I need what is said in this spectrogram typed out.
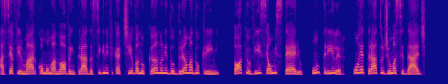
a se afirmar como uma nova entrada significativa no cânone do drama do crime. Tóquio Vice é um mistério, um thriller, um retrato de uma cidade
